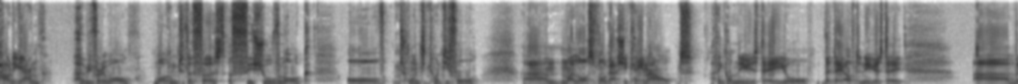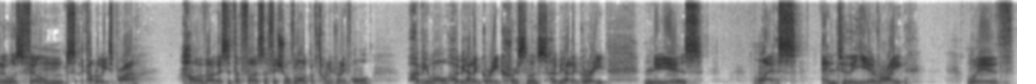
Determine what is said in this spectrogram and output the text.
Howdy, gang. Hope you're very well. Welcome to the first official vlog of 2024. Um, my last vlog actually came out, I think, on New Year's Day or the day after New Year's Day. Uh, but it was filmed a couple of weeks prior. However, this is the first official vlog of 2024. Hope you're well. Hope you had a great Christmas. Hope you had a great New Year's. Let's enter the year right with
